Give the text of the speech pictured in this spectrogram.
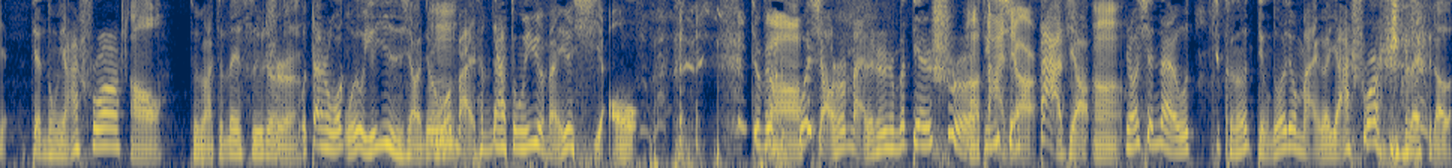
牙电动牙刷，哦，对吧？就类似于这种是。但是我我有一个印象，就是我嗯买他们家东西越买越小，就比如啊我小时候买的是什么电视啊、冰箱大件儿大件儿，嗯，然后现在我可能顶多就买个牙刷之类的了，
